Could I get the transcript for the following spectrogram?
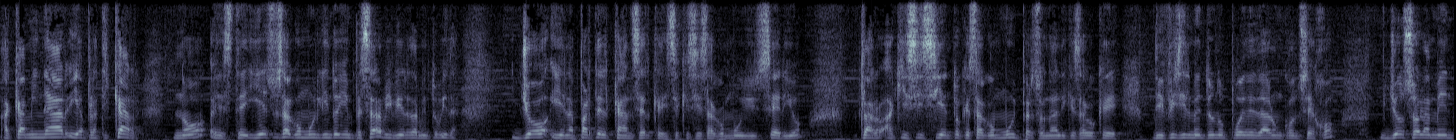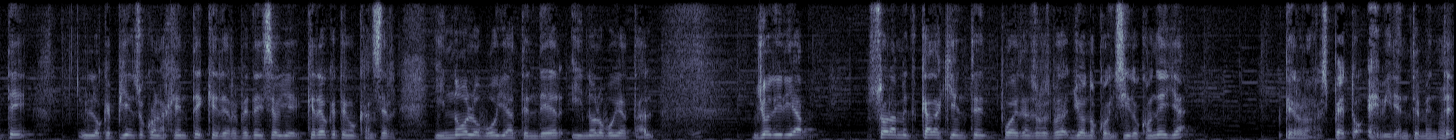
a caminar y a platicar, ¿no? Este, y eso es algo muy lindo y empezar a vivir también tu vida. Yo, y en la parte del cáncer, que dice que sí es algo muy serio, claro, aquí sí siento que es algo muy personal y que es algo que difícilmente uno puede dar un consejo. Yo solamente lo que pienso con la gente que de repente dice, oye, creo que tengo cáncer y no lo voy a atender y no lo voy a tal, yo diría, solamente cada quien te- puede tener su respuesta. Yo no coincido con ella, pero lo respeto, evidentemente.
